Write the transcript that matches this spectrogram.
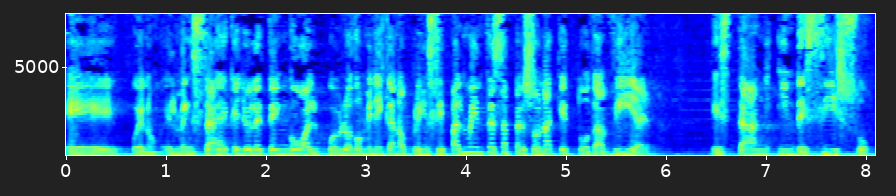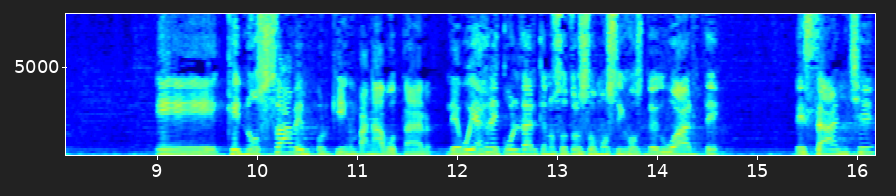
Eh, bueno, el mensaje que yo le tengo al pueblo dominicano, principalmente a esas personas que todavía están indecisos, eh, que no saben por quién van a votar, le voy a recordar que nosotros somos hijos de Duarte, de Sánchez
